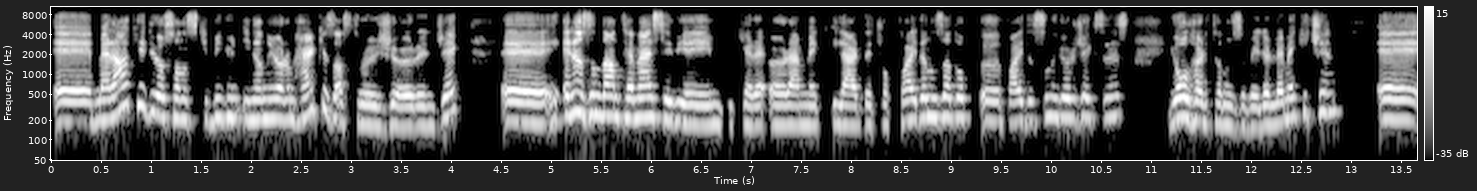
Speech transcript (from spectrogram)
E, merak ediyorsanız ki bir gün inanıyorum herkes astroloji öğrenecek. E, en azından temel seviyeye bir kere öğrenmek ileride çok faydanıza dok- e, faydasını göreceksiniz. Yol haritanızı belirlemek için. E,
